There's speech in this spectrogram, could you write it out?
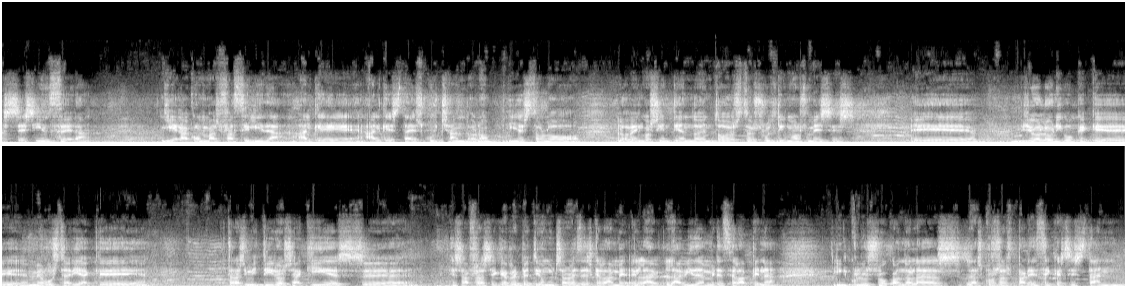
se sincera, llega con más facilidad al que, al que está escuchando, ¿no? Y esto lo, lo vengo sintiendo en todos estos últimos meses. Eh, yo lo único que, que, me gustaría que transmitiros aquí es eh, esa frase que he repetido muchas veces, que la, vida merece la pena incluso cuando las, las, cosas parece que se están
